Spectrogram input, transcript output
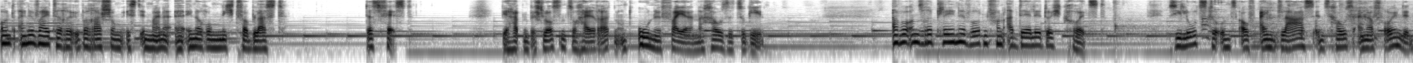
Und eine weitere Überraschung ist in meiner Erinnerung nicht verblasst. Das Fest. Wir hatten beschlossen zu heiraten und ohne Feier nach Hause zu gehen. Aber unsere Pläne wurden von Adele durchkreuzt. Sie lotste uns auf ein Glas ins Haus einer Freundin.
